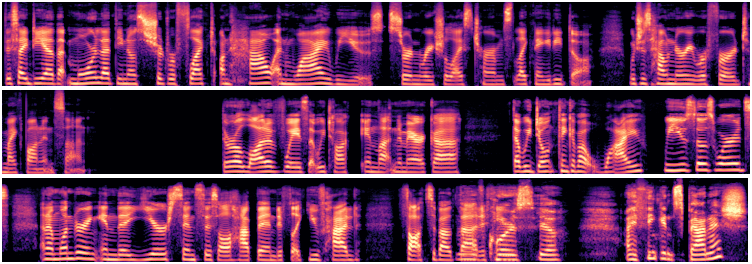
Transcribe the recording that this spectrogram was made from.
this idea that more Latinos should reflect on how and why we use certain racialized terms like negrito, which is how Nury referred to Mike Bonin's son. There are a lot of ways that we talk in Latin America that we don't think about why we use those words. And I'm wondering in the year since this all happened, if like you've had thoughts about that. of course, yeah. I think in Spanish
